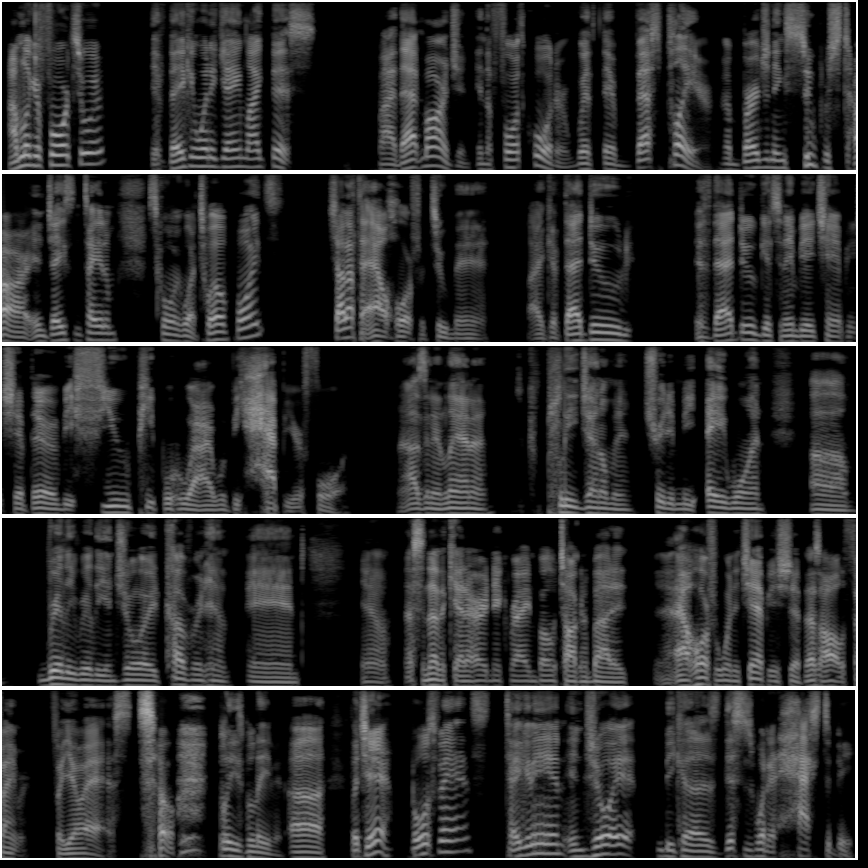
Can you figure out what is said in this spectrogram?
I'm looking forward to it. If they can win a game like this by that margin in the fourth quarter with their best player, a burgeoning superstar in Jayson Tatum scoring what, 12 points? Shout out to Al Horford too, man. Like if that dude if that dude gets an NBA championship, there would be few people who I would be happier for. When I was in Atlanta, complete gentleman, treated me A1. Um, really, really enjoyed covering him. And, you know, that's another cat I heard Nick Bo talking about it. Al Horford winning championship. That's a Hall of Famer for your ass. So please believe it. Uh, but yeah, Bulls fans, take it in, enjoy it because this is what it has to be.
